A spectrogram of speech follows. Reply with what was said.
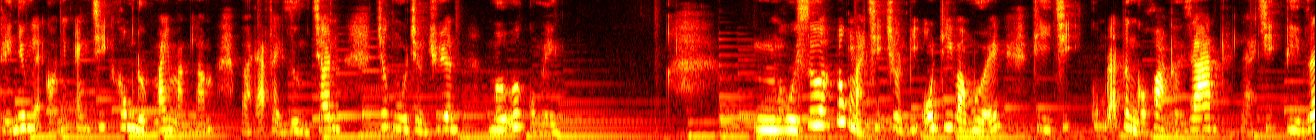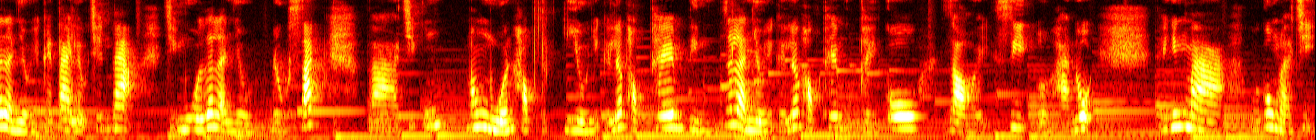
Thế nhưng lại có những anh chị không được may mắn lắm và đã phải dừng chân trước ngôi trường chuyên mơ ước của mình. Ừ, hồi xưa lúc mà chị chuẩn bị ôn thi vào 10 ấy, thì chị cũng đã từng có khoảng thời gian là chị tìm rất là nhiều những cái tài liệu trên mạng chị mua rất là nhiều đầu sách và chị cũng mong muốn học thật nhiều những cái lớp học thêm tìm rất là nhiều những cái lớp học thêm của thầy cô giỏi xịn ở Hà Nội. Thế nhưng mà cuối cùng là chị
